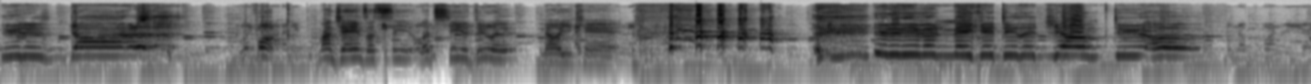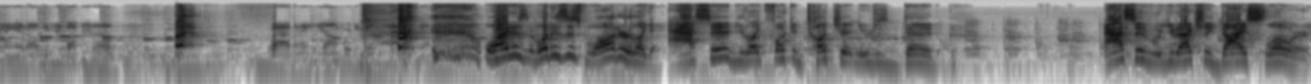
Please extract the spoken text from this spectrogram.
you just died. Fuck. Come on, James. Let's see. Let's see you do it. No, you can't. you didn't even make it to the jump, dude. Oh. There's no point restarting, it always fucks up. Ah. Wow, nice jump. Where'd you get that jump? Why does what is this water like acid? You like fucking touch it and you're just dead. Acid, you'd actually die slower.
